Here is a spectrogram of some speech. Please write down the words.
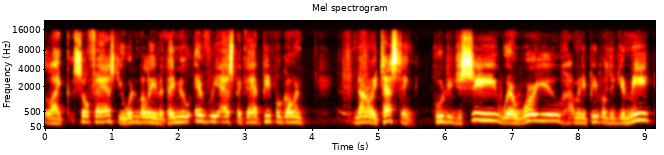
like so fast you wouldn't believe it. They knew every aspect. They had people going, not only testing, who did you see, where were you, how many people did you meet,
